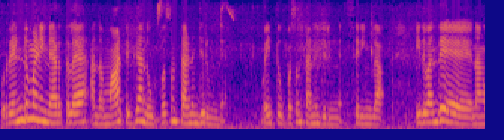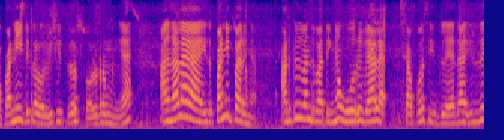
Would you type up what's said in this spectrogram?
ஒரு ரெண்டு மணி நேரத்தில் அந்த மாட்டுக்கு அந்த உப்பசம் தணிஞ்சிருங்க. வயிற்று உப்பசம் தணிஞ்சிருங்க. சரிங்களா? இது வந்து நாங்கள் பண்ணிட்டு இருக்கிற ஒரு விஷயத்தை தான் சொல்கிறோமுங்க அதனால் இது பண்ணி பாருங்க. அடுத்தது வந்து பார்த்தீங்கன்னா ஒரு வேளை சப்போஸ் இதில் ஏதாவது இது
